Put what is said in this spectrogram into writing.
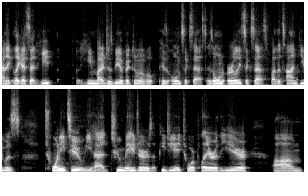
And like I said, he he might just be a victim of his own success, his own early success. By the time he was 22, he had two majors, a PGA Tour Player of the Year. Um,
